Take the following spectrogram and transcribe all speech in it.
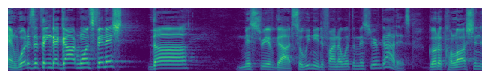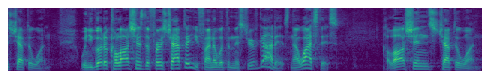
And what is the thing that God wants finished? The mystery of God. So we need to find out what the mystery of God is. Go to Colossians chapter 1. When you go to Colossians, the first chapter, you find out what the mystery of God is. Now, watch this Colossians chapter 1.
